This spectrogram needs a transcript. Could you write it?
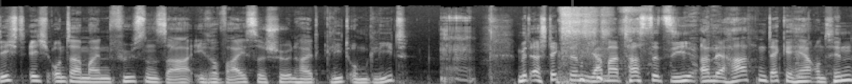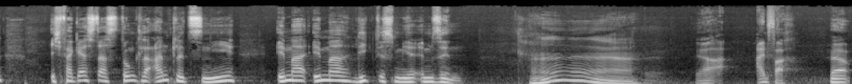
Dicht ich unter meinen Füßen sah ihre weiße Schönheit Glied um Glied. Mit ersticktem Jammer tastet sie an der harten Decke her und hin. Ich vergesse das dunkle Antlitz nie. Immer, immer liegt es mir im Sinn. Ah. Ja, einfach. Ja.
